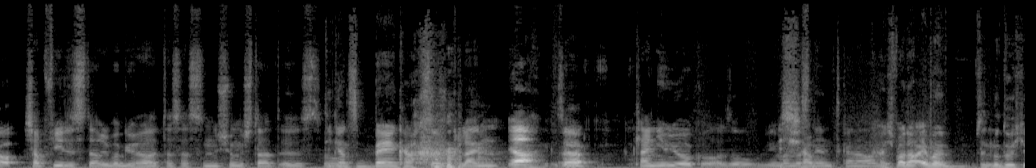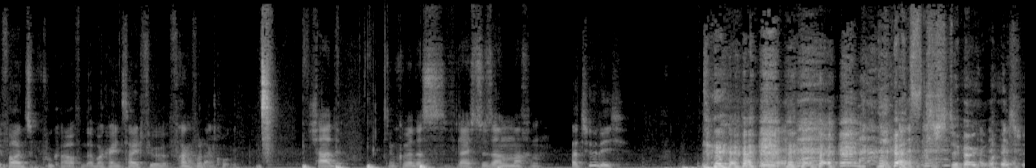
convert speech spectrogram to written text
Ja, Ich habe vieles darüber gehört, dass das eine schöne Stadt ist. So, die ganzen Banker. so klein, ja, so Ja. ein klein New York oder so, wie man Ich das hab- nennt, keine Ahnung. Ich war da einmal, sind nur durchgefahren zum Flughafen, aber keine Zeit für Frankfurt angucken. Schade. Dann können wir das vielleicht zusammen machen. Natürlich. die ganzen Störgeräusche.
